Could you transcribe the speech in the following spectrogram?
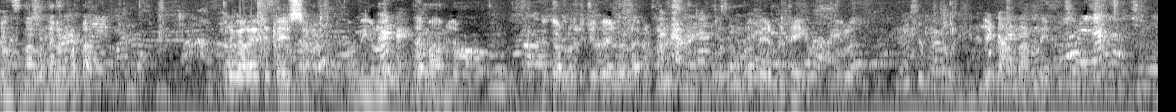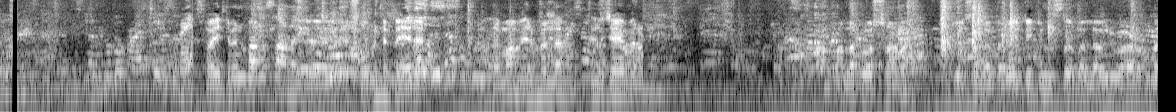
മീൻസ് നല്ല തിരക്കുണ്ട്. ഒരു വെറൈറ്റി ടേസ്റ്റാണ് അപ്പോൾ നിങ്ങൾ ദമാമിലും ഒക്കെ ഉള്ള ഒരു ജുബയിലുള്ള ഫ്രണ്ട്സ് നമ്മൾ നമ്മൾ വരുമ്പോഴത്തേക്കും നിങ്ങൾ ഇവിടെ വന്നാൽ മതി. വൈറ്റമിൻ ബാലൻസ് ആണ് ഷോപ്പിന്റെ ഷോപ്പിന്റെ പേര്. ദമാം വരുമ്പോൾ എല്ലാവരും തീർച്ചയായും വരണം. നല്ല പ്രോഷനാണ് ജ്യൂസെല്ലാം വെറൈറ്റി ജ്യൂസുകളെല്ലാം ഒരുപാടുണ്ട്.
